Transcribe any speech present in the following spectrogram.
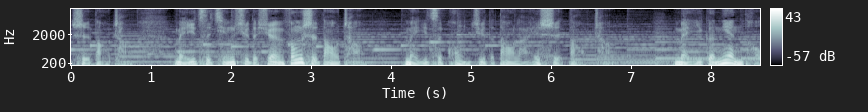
是道场。每一次情绪的旋风是道场，每一次恐惧的到来是道场，每一个念头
